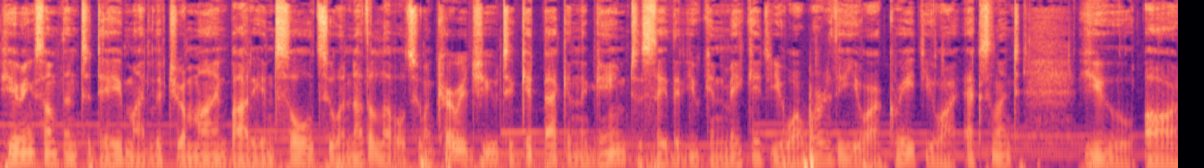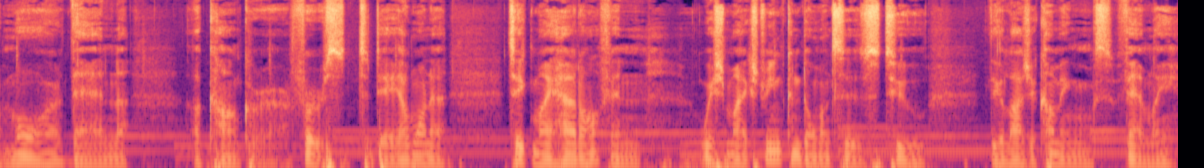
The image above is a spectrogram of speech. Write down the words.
hearing something today might lift your mind, body, and soul to another level to encourage you to get back in the game, to say that you can make it, you are worthy, you are great, you are excellent, you are more than a conqueror. First, today I want to take my hat off and wish my extreme condolences to the Elijah Cummings family.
